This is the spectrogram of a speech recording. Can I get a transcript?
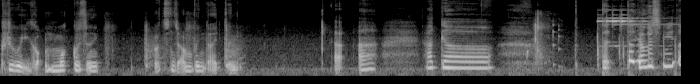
그리고 이거 엄마 거잖아. 어, 진짜 안 보인다 했더니. 아, 아, 학교 다, 다녀오겠습니다.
